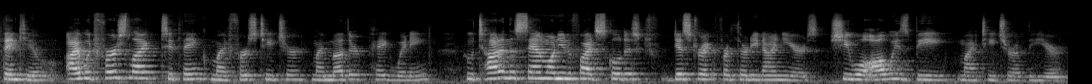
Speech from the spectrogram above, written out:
Thank you. I would first like to thank my first teacher, my mother, Peg Winnie, who taught in the San Juan Unified School Dis- District for 39 years. She will always be my teacher of the year.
